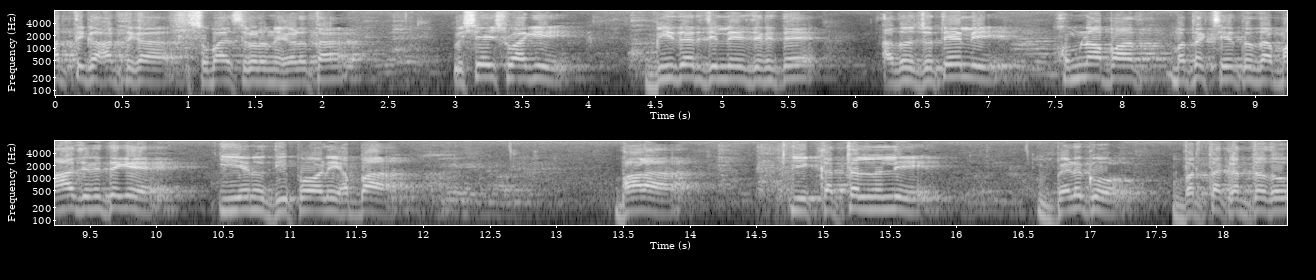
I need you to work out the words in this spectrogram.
ಆರ್ಥಿಕ ಆರ್ಥಿಕ ಶುಭಾಶಯಗಳನ್ನು ಹೇಳುತ್ತಾ, ವಿಶೇಷವಾಗಿ ಬೀದರ್ ಜಿಲ್ಲೆಯ ಜನತೆ, ಅದರ ಜೊತೆಯಲ್ಲಿ ಹುಮ್ನಾಬಾದ್ ಮತಕ್ಷೇತ್ರದ ಮಹಾಜನತೆಗೆ ಈ ಏನು ದೀಪಾವಳಿ ಹಬ್ಬ ಭಾಳ ಈ ಕತ್ತಲಿನಲ್ಲಿ ಬೆಳಕು ಬರ್ತಕ್ಕಂಥದ್ದು.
